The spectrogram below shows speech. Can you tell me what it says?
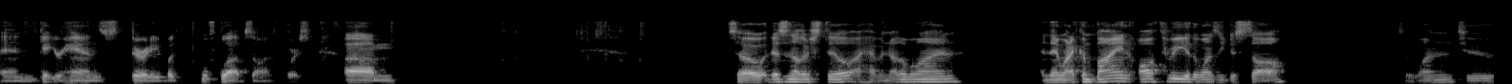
and get your hands dirty, but with gloves on, of course. Um, so there's another still. I have another one. And then when I combine all three of the ones you just saw, so one, two,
